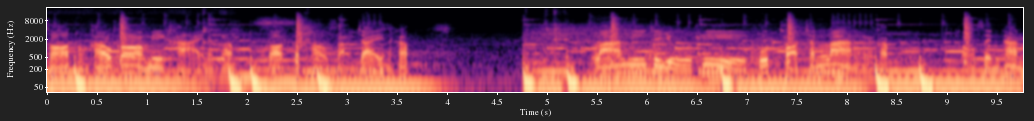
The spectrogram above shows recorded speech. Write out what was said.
ซอสของเขาก็มีขายนะครับ ซอสกะเพราสะใจนะครับ ร้านนี้จะอยู่ที่ฟู้ดคอร์ทชั้นล่างนะครับ ของเซนทัน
